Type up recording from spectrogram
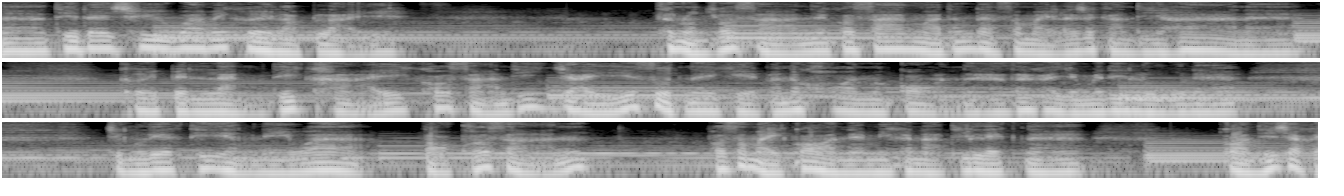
นะที่ได้ชื่อว่าไม่เคยหลับไหล ถนนข้าวสารเนี่ยก็สร้างมาตั้งแต่สมัยรัชกาลที่5นะฮะเคยเป็นแหล่งที่ขายข้าวสารที่ใหญ่ที่สุดในเขตพระนครมาก่อนนะฮะถ้าใครยังไม่ได้รู้นะฮะจึงเรียกที่แห่งนี้ว่าตอกข้าวสาร เพราะสมัยก่อนเนี่ยมีขนาดที่เล็กนะฮะก่อนที่จะข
